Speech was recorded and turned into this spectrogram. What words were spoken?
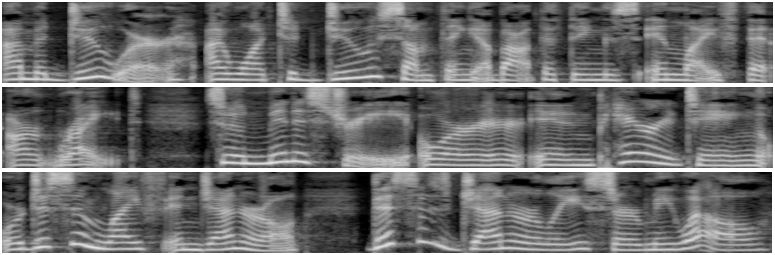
I'm a doer. I want to do something about the things in life that aren't right. So in ministry or in parenting or just in life in general, this has generally served me well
